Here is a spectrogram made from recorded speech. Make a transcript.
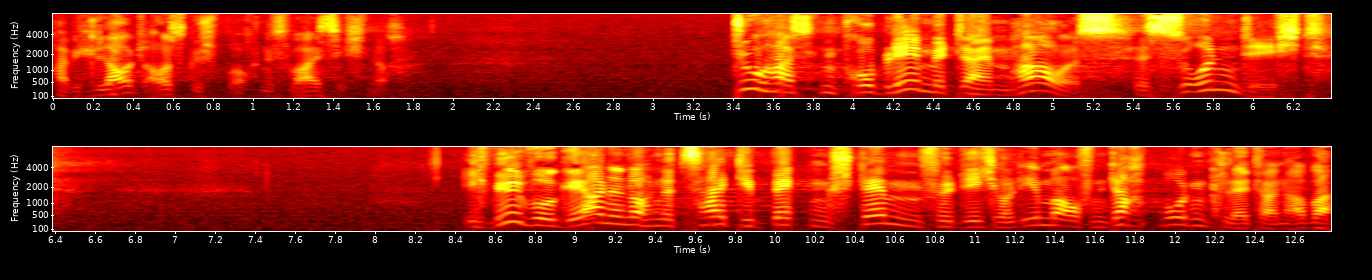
habe ich laut ausgesprochen, das weiß ich noch. Du hast ein Problem mit deinem Haus, es ist undicht. Ich will wohl gerne noch eine Zeit die Becken stemmen für dich und immer auf den Dachboden klettern, aber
